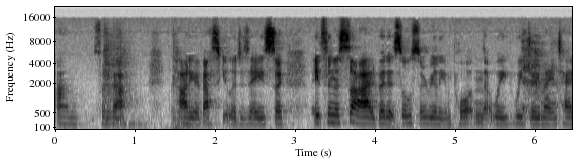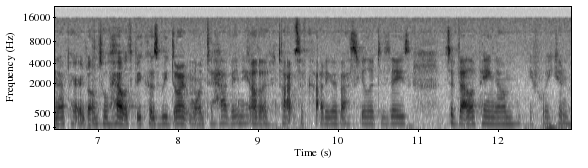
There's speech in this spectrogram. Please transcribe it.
um, sort of our cardiovascular disease. So it's an aside, but it's also really important that we, we do maintain our periodontal health because we don't want to have any other types of cardiovascular disease developing um, if we can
